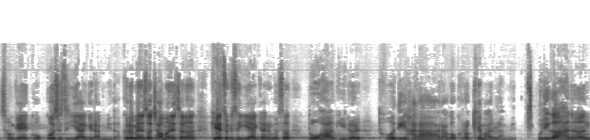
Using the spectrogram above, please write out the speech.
성경의 곳곳에서 이야기를 합니다. 그러면서 자문에서는 계속해서 이야기하는 것은 노하기를 더디하라라고 그렇게 말을 합니다. 우리가 하는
